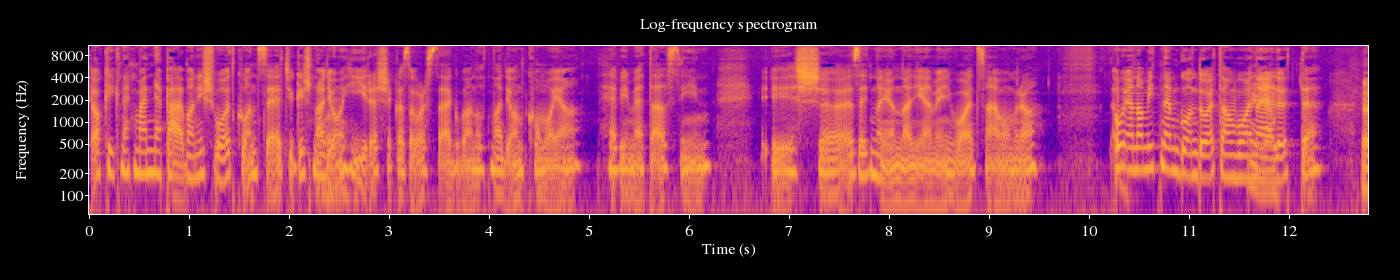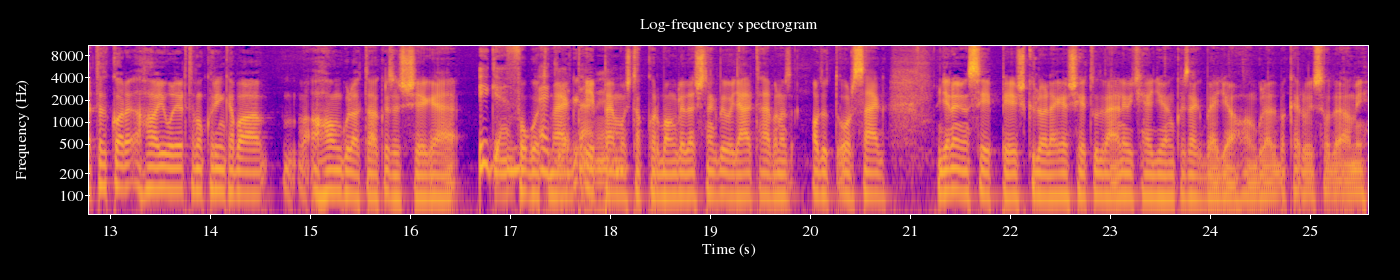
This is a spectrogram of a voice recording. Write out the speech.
akiknek már Nepálban is volt koncertjük, és nagyon híresek az országban, ott nagyon komoly a heavy metal szín, és ez egy nagyon nagy élmény volt számomra. Olyan, amit nem gondoltam volna Igen. előtte. Tehát akkor, ha jól értem, akkor inkább a, a hangulata, a közössége Igen, fogott meg. Éppen most akkor Bangladesnek, de hogy általában az adott ország ugye nagyon szép és különlegesé tud válni, hogyha egy olyan közegbe, egy olyan hangulatba kerülsz oda, ami...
